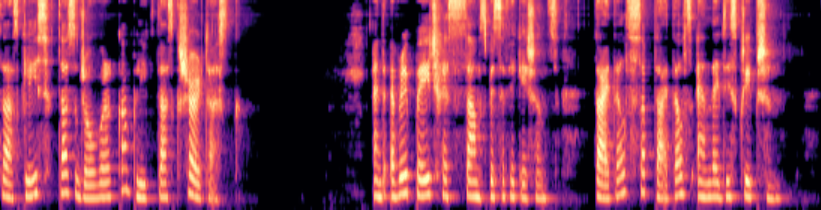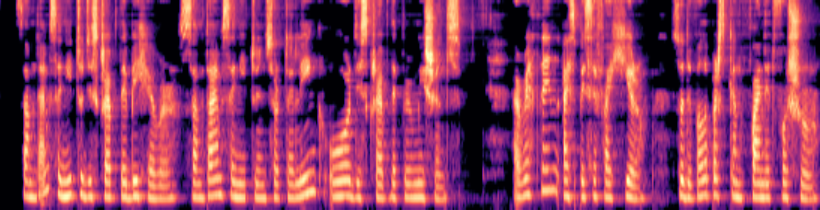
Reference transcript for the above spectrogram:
Task list, task drawer, complete task, share task and every page has some specifications titles, subtitles, and a description. Sometimes I need to describe the behavior, sometimes I need to insert a link or describe the permissions. Everything I specify here, so developers can find it for sure.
